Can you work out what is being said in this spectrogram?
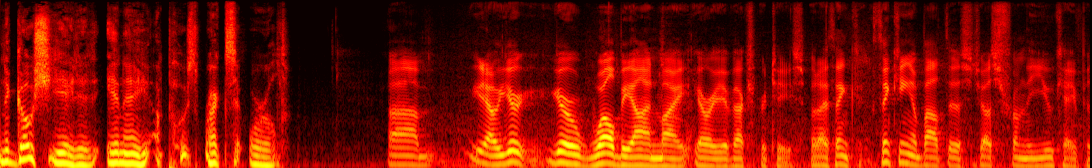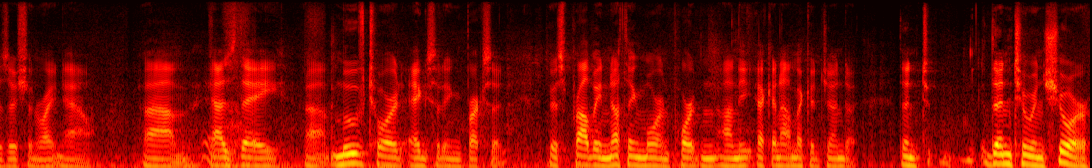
negotiated in a, a post Brexit world? Um, you know, you're you're well beyond my area of expertise, but I think thinking about this just from the UK position right now, um, as they uh, move toward exiting Brexit, there's probably nothing more important on the economic agenda than to, than to ensure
